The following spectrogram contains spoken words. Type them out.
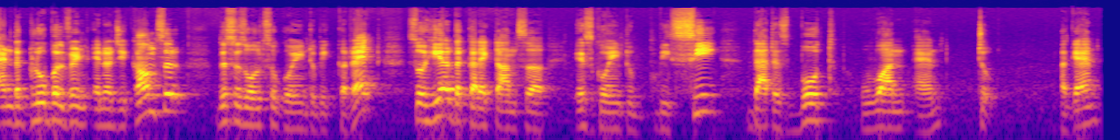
and the Global Wind Energy Council. This is also going to be correct. So here the correct answer is going to be C. That is both 1 and 2. Again,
